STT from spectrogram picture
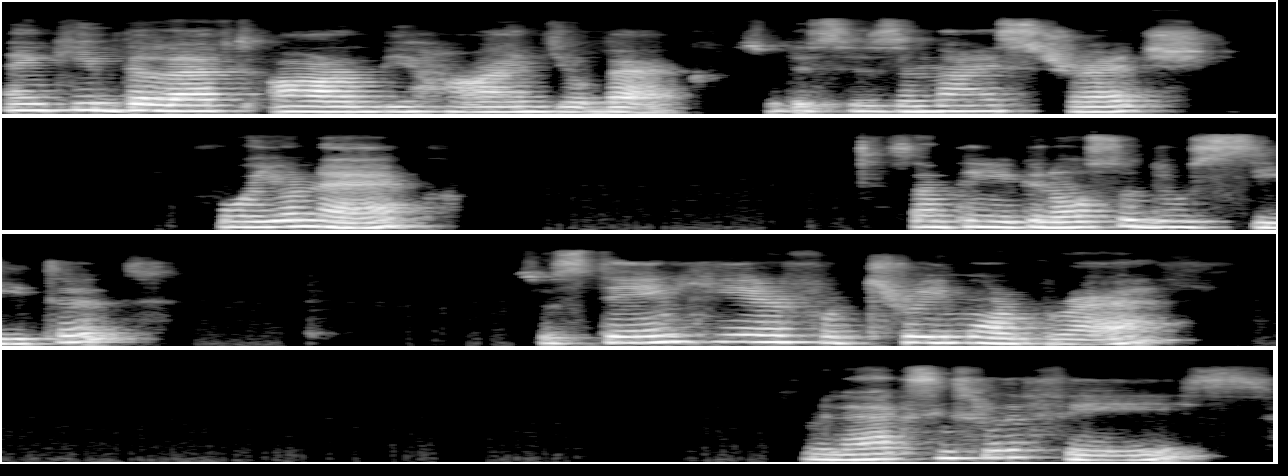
and keep the left arm behind your back. So this is a nice stretch for your neck. Something you can also do seated. So staying here for three more breaths. Relaxing through the face.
